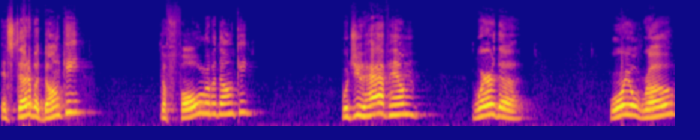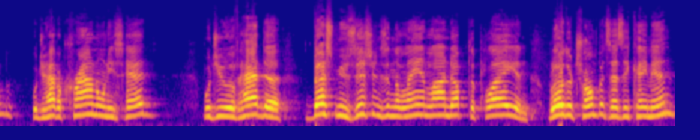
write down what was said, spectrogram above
instead of a donkey? The foal of a donkey? Would you have him wear the royal robe? Would you have a crown on his head? Would you have had the best musicians in the land lined up to play and blow their trumpets as he came in?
